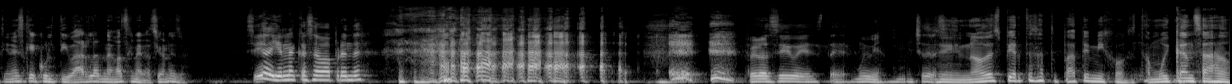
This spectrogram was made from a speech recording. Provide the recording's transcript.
Tienes que cultivar las nuevas generaciones. güey. Sí, ahí en la casa va a aprender. Pero sí, güey, este, muy bien. Muchas gracias. Sí, no despiertes a tu papi, mijo. Está muy cansado.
